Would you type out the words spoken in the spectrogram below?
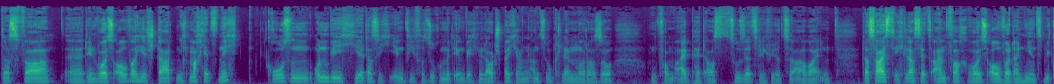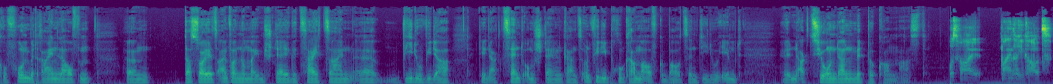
dass wir äh, den Voice-Over hier starten. Ich mache jetzt nicht großen Unweg hier, dass ich irgendwie versuche, mit irgendwelchen Lautsprechern anzuklemmen oder so und vom iPad aus zusätzlich wieder zu arbeiten. Das heißt, ich lasse jetzt einfach VoiceOver dann hier ins Mikrofon mit reinlaufen. Ähm, das soll jetzt einfach nur mal eben schnell gezeigt sein, äh, wie du wieder den Akzent umstellen kannst und wie die Programme aufgebaut sind, die du eben in Aktion dann mitbekommen hast. Auswahl. Mein Rekord.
